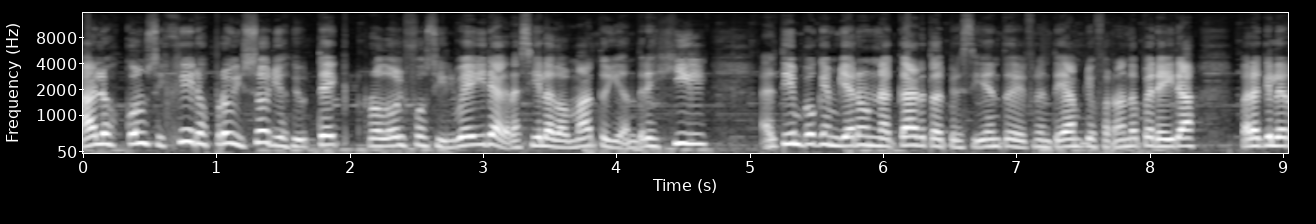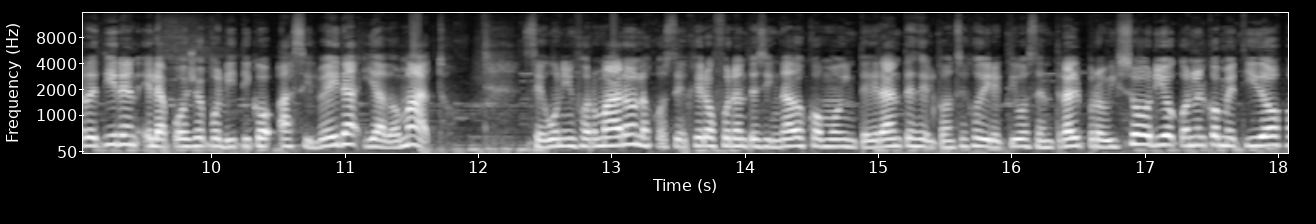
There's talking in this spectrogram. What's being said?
a los consejeros provisorios de UTEC, Rodolfo Silveira, Graciela Domato y Andrés Gil, al tiempo que enviaron una carta al presidente del Frente Amplio, Fernando Pereira, para que le retiren el apoyo político a Silveira y a Domato. Según informaron, los consejeros fueron designados como integrantes del Consejo Directivo Central Provisorio con el cometido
